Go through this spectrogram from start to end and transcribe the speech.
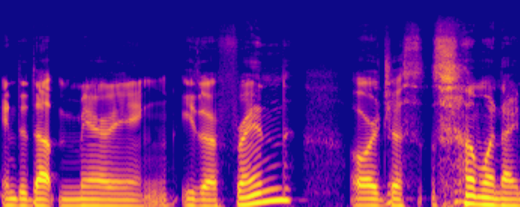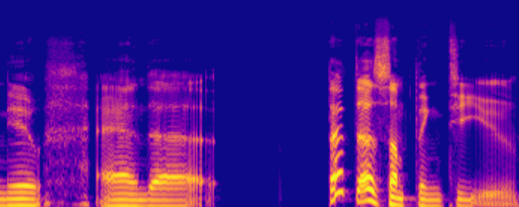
ended up marrying either a friend or just someone I knew, and uh, that does something to you.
